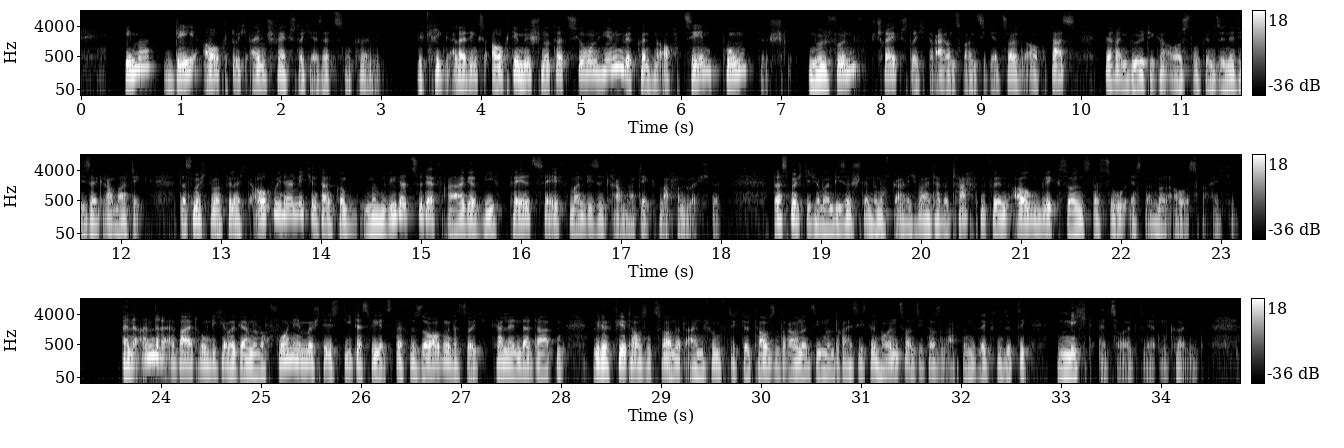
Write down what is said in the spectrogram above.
immer d auch durch einen Schrägstrich ersetzen können. Wir kriegen allerdings auch die Mischnotation hin. Wir könnten auch 10.05-23 erzeugen. Auch das wäre ein gültiger Ausdruck im Sinne dieser Grammatik. Das möchte man vielleicht auch wieder nicht. Und dann kommt man wieder zu der Frage, wie failsafe man diese Grammatik machen möchte. Das möchte ich aber an dieser Stelle noch gar nicht weiter betrachten. Für den Augenblick soll uns das so erst einmal ausreichen. Eine andere Erweiterung, die ich aber gerne noch vornehmen möchte, ist die, dass wir jetzt dafür sorgen, dass solche Kalenderdaten wie der 4251., 1337., 29.876 nicht erzeugt werden können.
